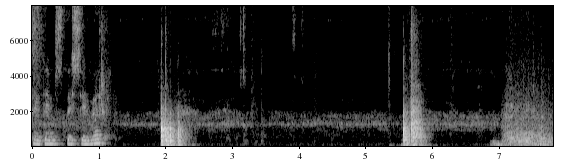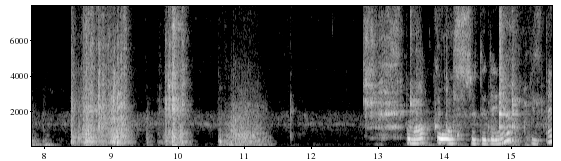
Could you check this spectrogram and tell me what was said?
dedemiz de sever. Buna oğuz sütü deniyor bizde.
